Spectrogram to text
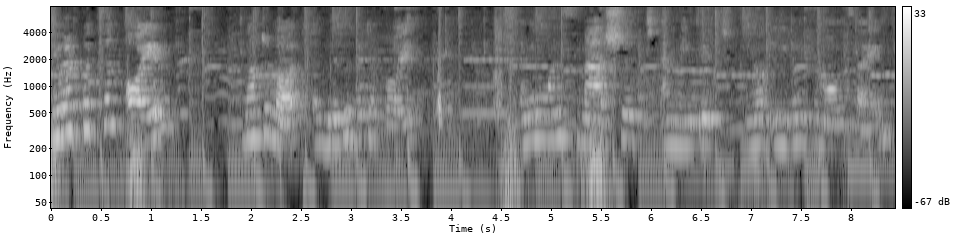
You want to put some oil not a lot a little bit of oil. And you want to smash it and make it you know even from all sides.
